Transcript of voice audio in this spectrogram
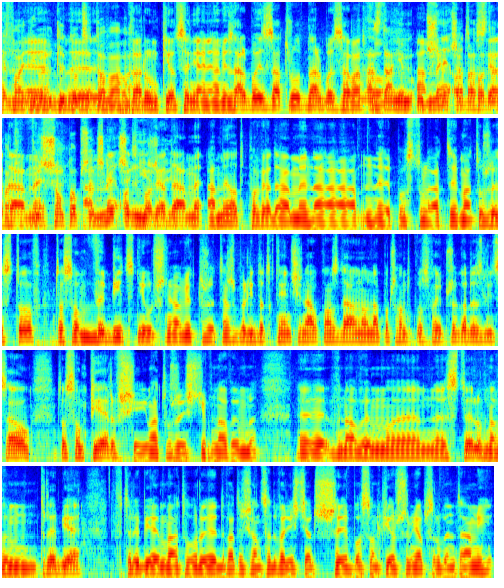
e, chwaliłem, tylko cytowałem. warunki oceniania, więc albo jest za trudno, albo jest za łatwo. zdaniem a my odpowiadamy, wyższą a poprzeczkę my czy niżej? odpowiadamy, a my odpowiadamy na mm, postulaty maturzystów. To są wybitni uczniowie, którzy też byli dotknięci nauką zdalną na początku swojej przygody z liceum. To są pierwsi maturzyści w nowym, e, w nowym e, stylu, w nowym trybie, w trybie matury 2023, bo są pierwszymi absolwentami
